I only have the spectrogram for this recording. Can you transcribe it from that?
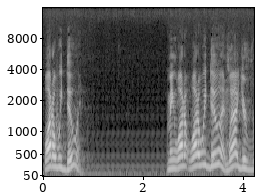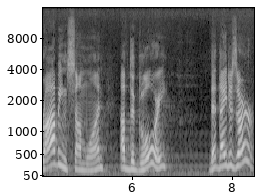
what are we doing? I mean, what, what are we doing? Well, you're robbing someone of the glory that they deserve.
